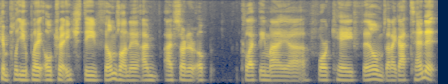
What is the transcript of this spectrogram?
complete, you can play Ultra HD films on it. I'm I've started up collecting my uh, 4K films, and I got Tenet.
